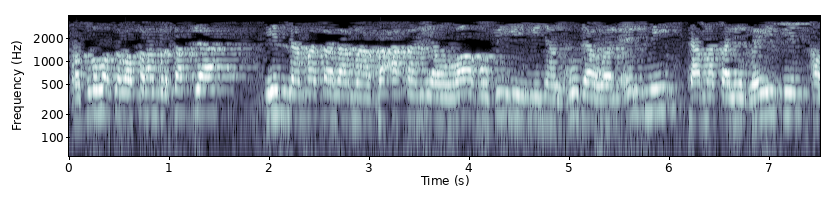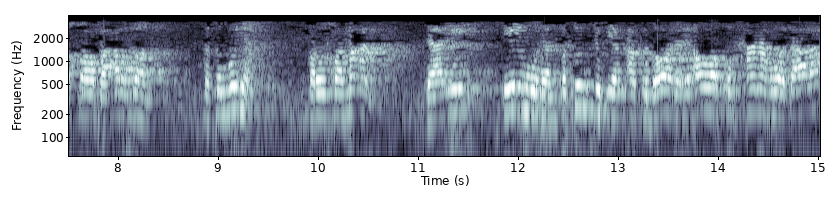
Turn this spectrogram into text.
Rasulullah SAW bersabda, Inna masalah ma ba'athani Allahu bihi minal huda wal ilmi kama tali ghaitin asaba ardan. Sesungguhnya perumpamaan dari ilmu dan petunjuk yang aku bawa dari Allah Subhanahu wa taala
